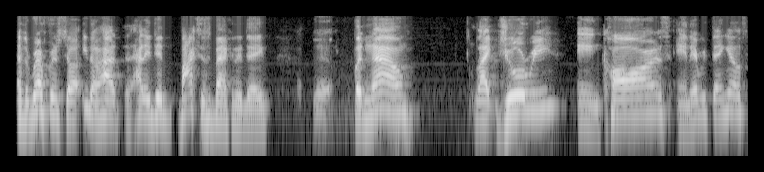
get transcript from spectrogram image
as a reference to you know how how they did boxes back in the day. Yeah. But now, like jewelry and cars and everything else,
